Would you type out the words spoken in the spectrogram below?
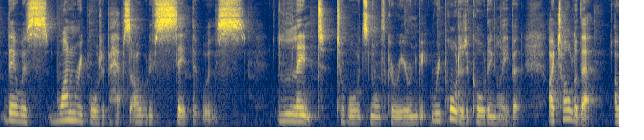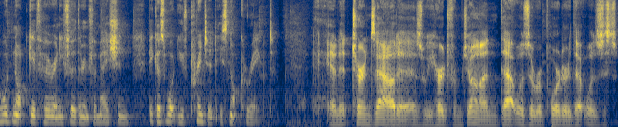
There was one reporter, perhaps I would have said, that was lent towards North Korea and reported accordingly. But I told her that I would not give her any further information because what you've printed is not correct. And it turns out, as we heard from John, that was a reporter that was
